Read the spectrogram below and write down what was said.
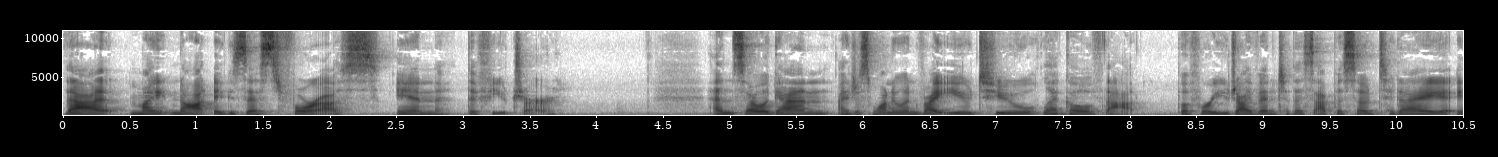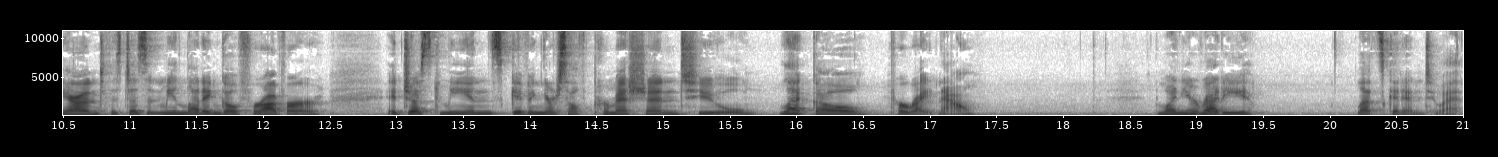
that might not exist for us in the future. And so, again, I just want to invite you to let go of that before you dive into this episode today. And this doesn't mean letting go forever, it just means giving yourself permission to let go for right now. When you're ready, let's get into it.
